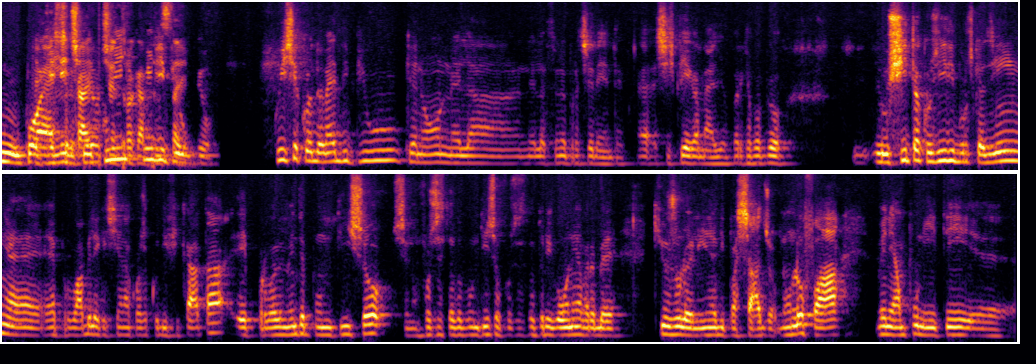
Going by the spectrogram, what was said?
Mm, può perché essere, lì c'hai un centrocampista di più. di più. Qui secondo me di più che non nella, nell'azione precedente. Eh, si spiega meglio perché proprio l'uscita così di Bruscagin è, è, probabile che sia una cosa codificata e probabilmente Pontisso, se non fosse stato Pontisso, fosse stato Rigoni, avrebbe chiuso la linea di passaggio. Non lo fa, veniamo puniti. Eh,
